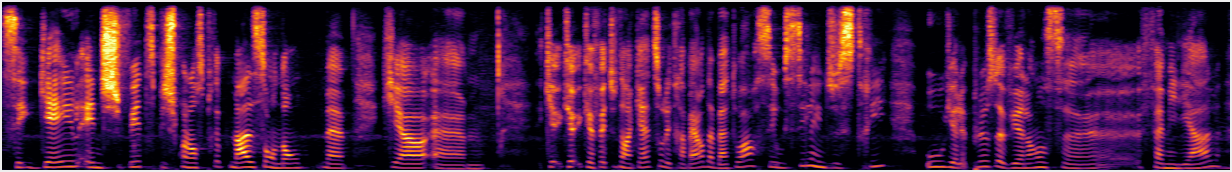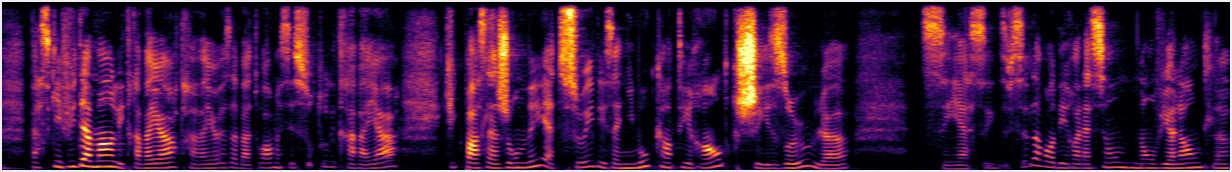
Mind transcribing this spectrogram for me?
c'est Gail Henschwitz, puis je prononce peut-être mal son nom, mais qui a, qui a fait une enquête sur les travailleurs d'abattoirs. C'est aussi l'industrie où il y a le plus de violence euh, familiale, parce qu'évidemment, les travailleurs, travailleuses d'abattoirs, mais c'est surtout des travailleurs qui passent la journée à tuer des animaux quand ils rentrent chez eux, là. C'est assez difficile d'avoir des relations non violentes. Là.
